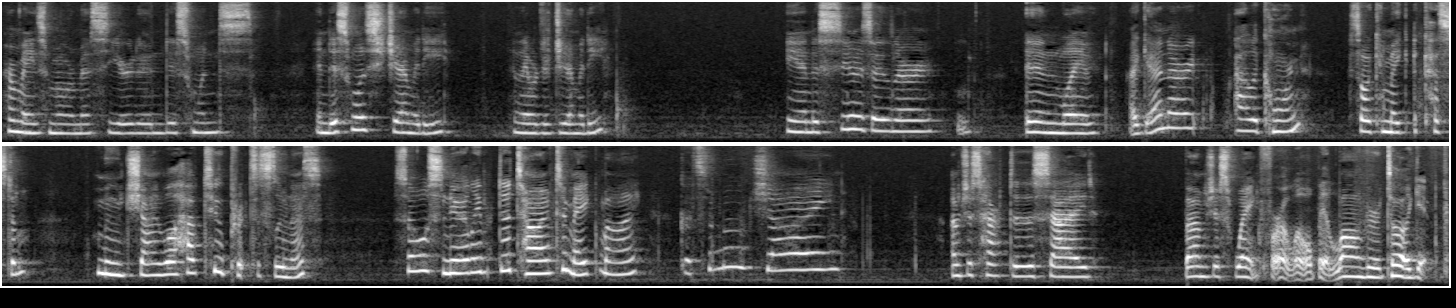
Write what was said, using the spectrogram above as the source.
her mane's more messier than this one's. And this one's Gemity. And they were the Gemity. And as soon as I learn, and when I get an alicorn, so I can make a custom moonshine, we'll have two Princess Lunas. So it's nearly the time to make my custom moonshine. I just have to decide, but I'm just waiting for a little bit longer until I get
